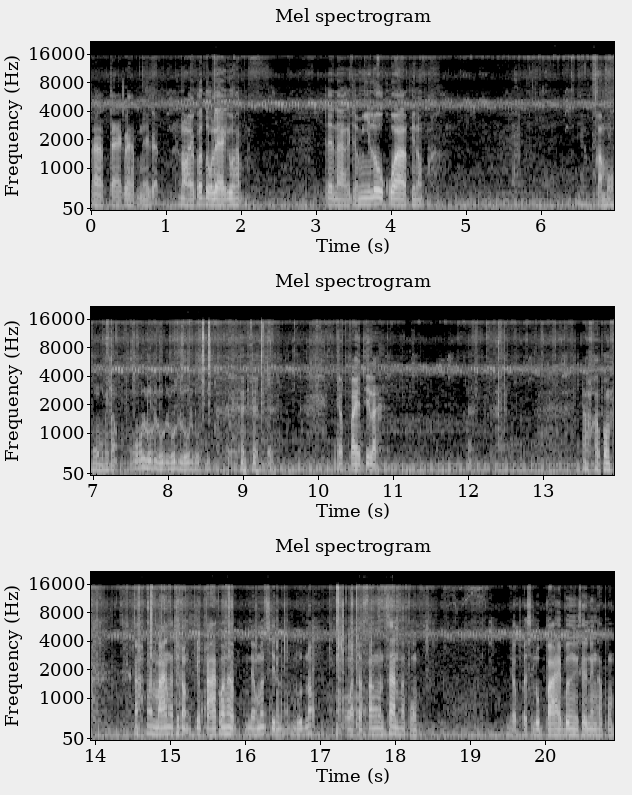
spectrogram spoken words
ตาแตกเลยครับนี่ก็หน่อยก็ตัวแรกอยู่ครับแต่หนาก็จะมีโลกว่าพี่น้องนี่ครับกำมะฮุมพี่น้องโอ้ลุดลุดลุดลุดลุดอย่าไปที่ละเอาครับผม อามันมันครับพี่น้องเก็บปลาก่อนครับเดี๋ยวมันสิลุดเนาะเพราะว่าแต่ฟังมันสั้นครับผม เดี๋ยวไปสรุปปลาให้เบิ้งอีกทีนึงครับผม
